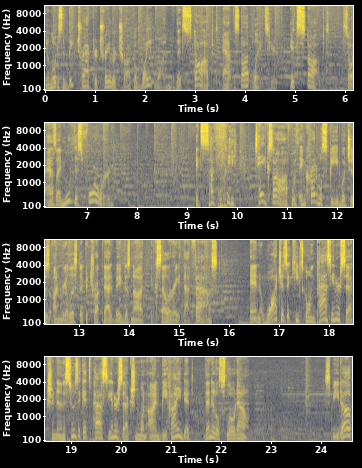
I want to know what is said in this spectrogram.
you'll notice a big tractor trailer truck, a white one, that stopped at the stoplights here. It stopped. So as I move this forward, it suddenly takes off with incredible speed, which is unrealistic. A truck that big does not accelerate that fast. And watch as it keeps going past the intersection, and as soon as it gets past the intersection when I'm behind it, then it'll slow down. Speed up,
